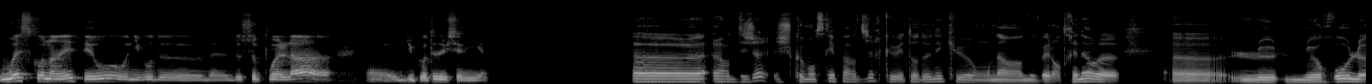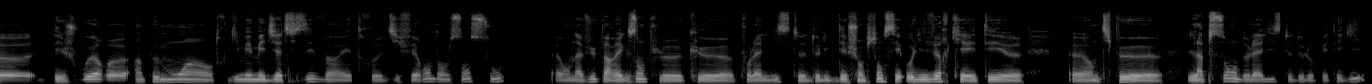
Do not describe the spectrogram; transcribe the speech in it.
où est-ce qu'on en est, Théo, au niveau de, ben, de ce point-là, euh, du côté du Séville? Alors déjà, je commencerai par dire que, étant donné qu'on a un nouvel entraîneur, le, le, rôle des joueurs un peu moins entre guillemets médiatisés va être différent dans le sens où on a vu par exemple que pour la liste de Ligue des Champions, c'est Oliver qui a été un petit peu l'absent de la liste de Lopetegui,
